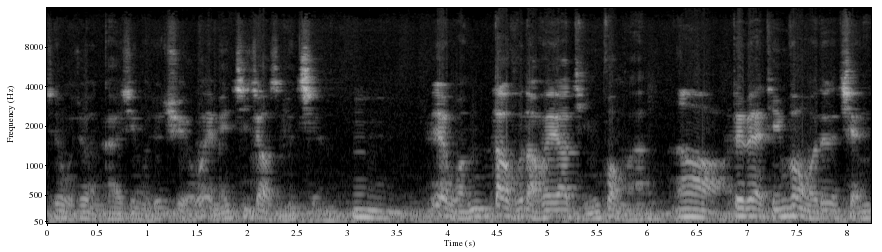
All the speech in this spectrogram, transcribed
其实我就很开心，我就去了，我也没计较什么钱，嗯。因为我们到辅导会要停俸啊，哦，对不对？停俸我这个钱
